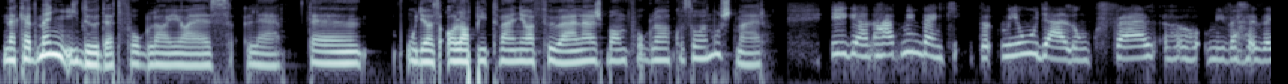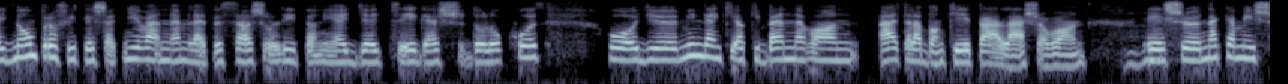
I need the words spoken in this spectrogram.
Neked mennyi idődet foglalja ez le? Te ugye az alapítványal főállásban foglalkozol most már? Igen, hát mindenki, mi úgy állunk fel, mivel ez egy non-profit, és hát nyilván nem lehet összehasonlítani egy, egy céges dologhoz, hogy mindenki, aki benne van, általában két állása van. Uh-huh. És nekem is,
